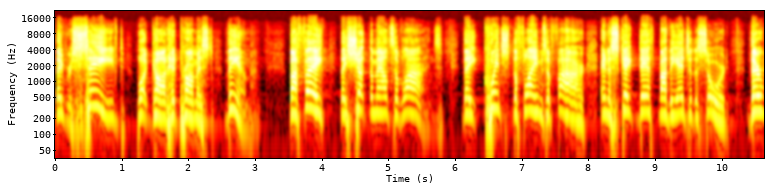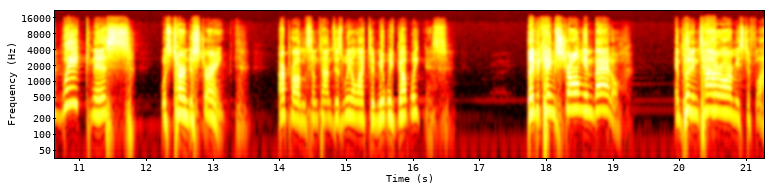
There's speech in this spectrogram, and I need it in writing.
they received what God had promised them. By faith, they shut the mouths of lions. They quenched the flames of fire and escaped death by the edge of the sword. Their weakness was turned to strength. Our problem sometimes is we don't like to admit we've got weakness. They became strong in battle and put entire armies to flight.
